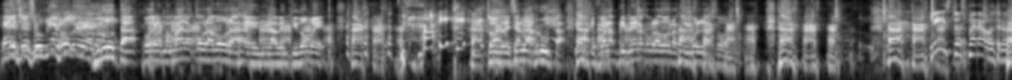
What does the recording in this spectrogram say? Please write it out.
ese es un hijo de Fruta, porque la mamá era cobradora en la 22B. Entonces le echan la ruta, que fue la primera cobradora que hubo en la zona. Listos para otro.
